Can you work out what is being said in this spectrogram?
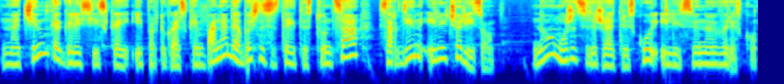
Начинка галисийской и португальской эмпанады обычно состоит из тунца, сардин или чоризо, но может содержать треску или свиную вырезку.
